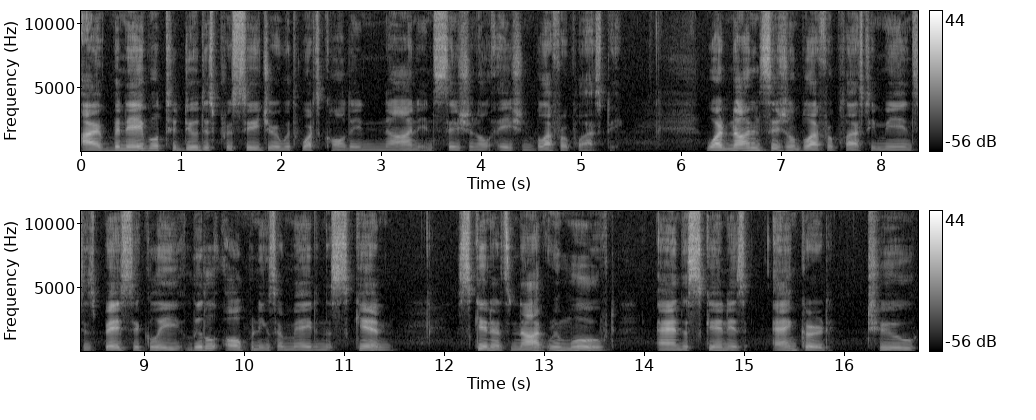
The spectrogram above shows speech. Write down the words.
I've been able to do this procedure with what's called a non-incisional Asian blepharoplasty. What non-incisional blepharoplasty means is basically little openings are made in the skin, skin is not removed, and the skin is anchored to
